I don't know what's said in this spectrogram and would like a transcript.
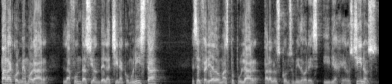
para conmemorar la fundación de la China comunista. Es el feriado más popular para los consumidores y viajeros chinos.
